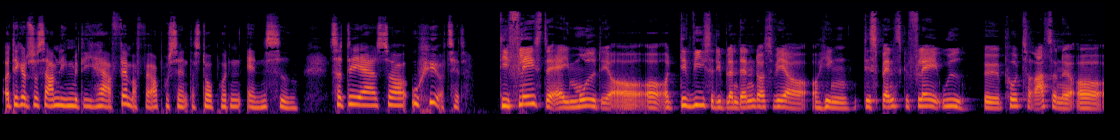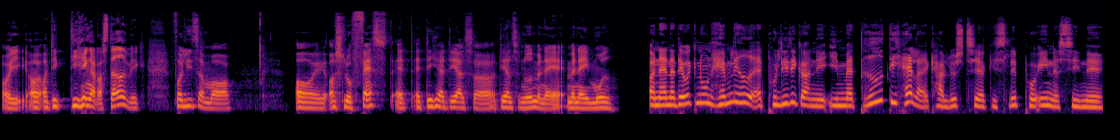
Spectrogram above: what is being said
og det kan du så sammenligne med de her 45 procent, der står på den anden side. Så det er altså uhyre tæt. De fleste er imod det, og, og, og det viser de blandt andet også ved at, at hænge det spanske flag ud øh, på terrasserne, og, og, og de, de hænger der stadigvæk for ligesom at og, øh, og slå fast, at, at det her det er, altså, det er altså noget, man er, man er imod. Og Nana, det er jo ikke nogen hemmelighed, at politikerne i Madrid, de heller ikke har lyst til at give slip på en af sine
